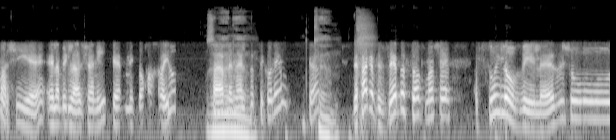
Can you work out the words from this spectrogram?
מה שיהיה, אלא בגלל שאני, כן, מתוך אחריות, זה חייב. לנהל את הסיכונים. כן. כן. דרך אגב, וזה בסוף מה שעשוי להוביל לאיזשהו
